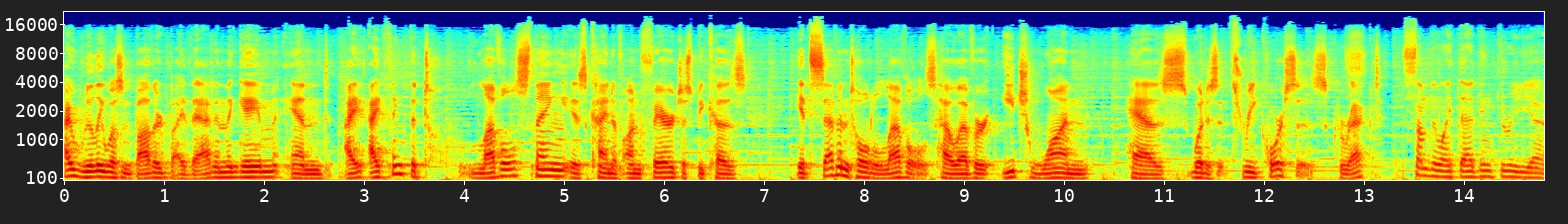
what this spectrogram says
I really wasn't bothered by that in the game, and I, I think the t- levels thing is kind of unfair just because it's seven total levels. However, each one has, what is it, three courses, correct? something like that. I think three. Yeah.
